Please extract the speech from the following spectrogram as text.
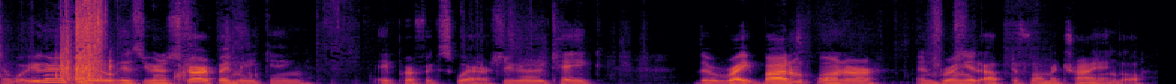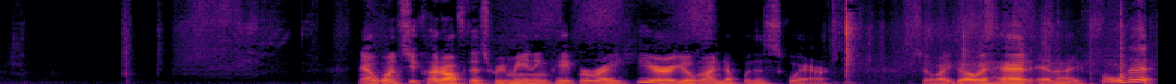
And what you're going to do is you're going to start by making a perfect square. So you're going to take the right bottom corner and bring it up to form a triangle. Now, once you cut off this remaining paper right here, you'll wind up with a square. So I go ahead and I fold it.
